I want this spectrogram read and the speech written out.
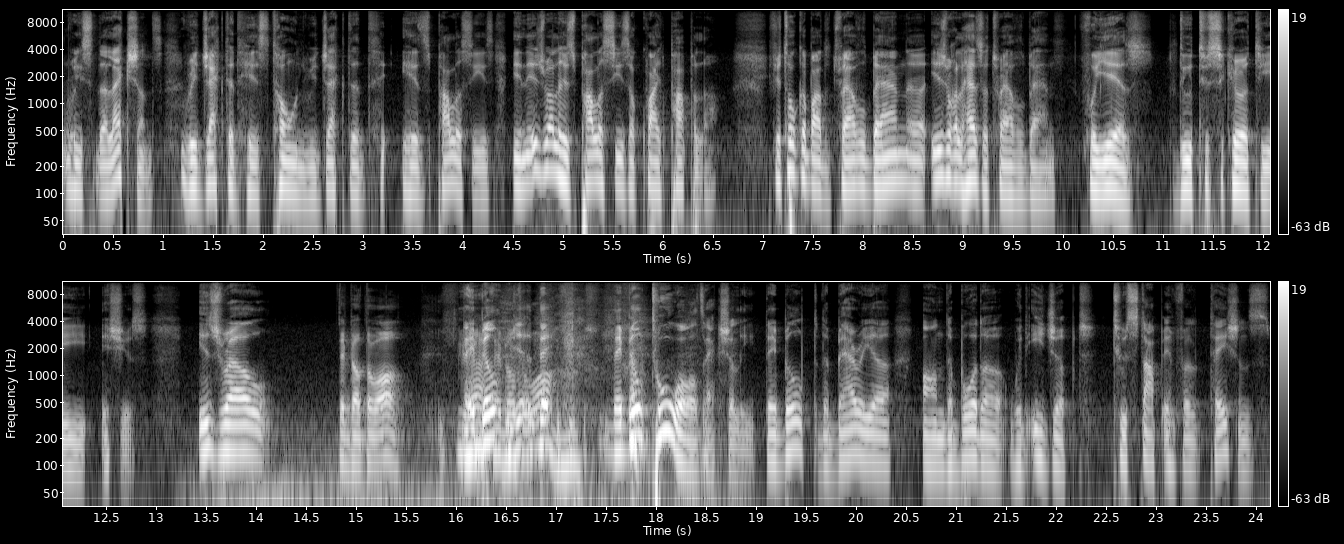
recent elections, rejected his tone, rejected his policies. In Israel, his policies are quite popular. If you talk about the travel ban, uh, Israel has a travel ban for years due to security issues. Israel. They built the wall. They yeah, built. They built, yeah, they, they built two walls actually. They built the barrier on the border with Egypt to stop infiltrations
